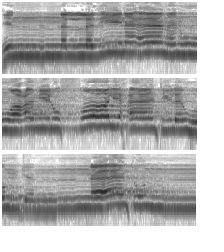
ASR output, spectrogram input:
إن وعملوا الصالحات لهم جنات النعيم.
